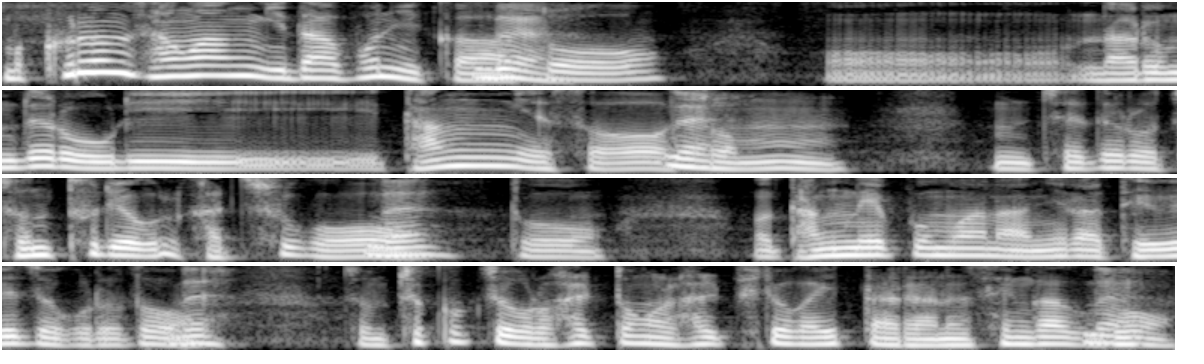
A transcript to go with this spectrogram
뭐 그런 상황이다 보니까 네. 또 어, 나름대로 우리 당에서 네. 좀 음, 제대로 전투력을 갖추고 네. 또 당내뿐만 아니라 대외적으로도 네. 좀 적극적으로 활동을 할 필요가 있다라는 생각으로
